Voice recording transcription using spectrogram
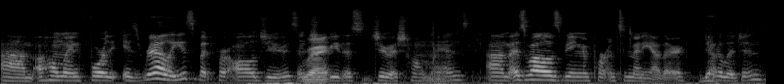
um, a homeland for the Israelis, but for all Jews, and Right. should be this Jewish homeland, um, as well as being important to many other Yeah. religions.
